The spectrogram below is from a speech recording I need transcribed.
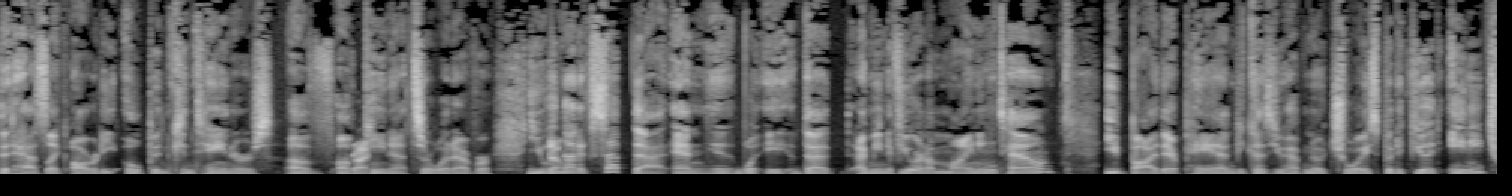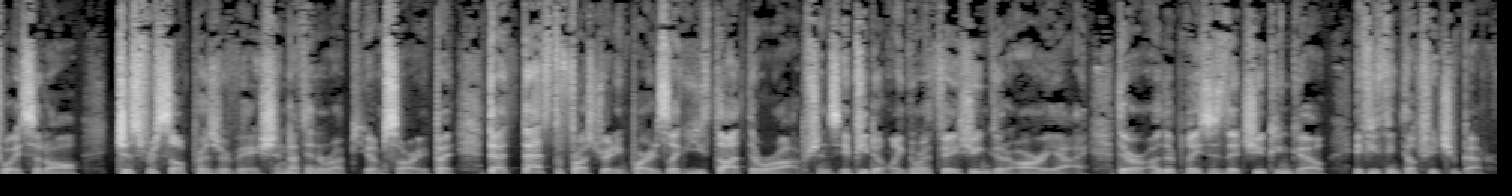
that has like already open containers of, of Right. peanuts or whatever. You would No. not accept that. And what that, I mean, if you were in a mining town, you'd buy their pan because you have no choice. But if you had any choice at all, just for self preservation, not to interrupt you, I'm sorry, but that, that's the frustrating part. It's like you thought there were options. If you don't like North Face, you can go to REI. There are other places that you can go if you think they'll treat you better.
